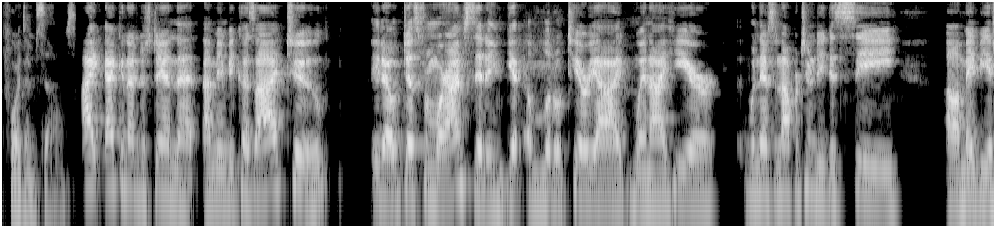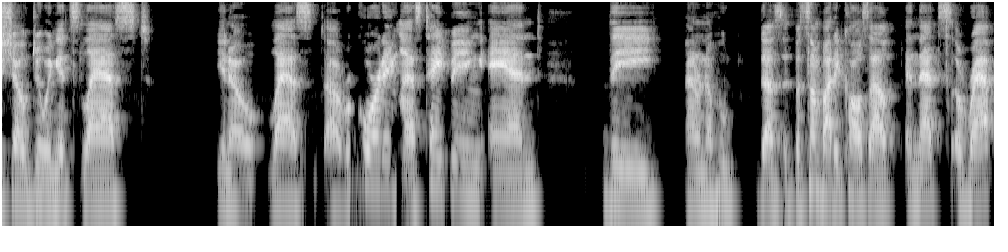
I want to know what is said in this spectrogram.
for themselves I, I can understand that i mean because i too you know just from where i'm sitting get a little teary-eyed when i hear when there's an opportunity to see uh, maybe a show doing its last you know last uh, recording last taping and the I don't know who does it, but somebody calls out, and that's a wrap.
